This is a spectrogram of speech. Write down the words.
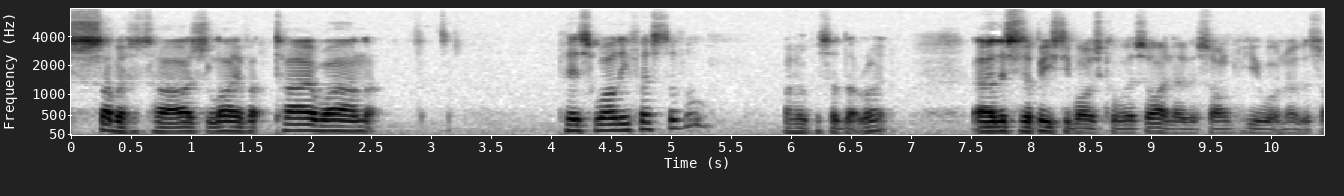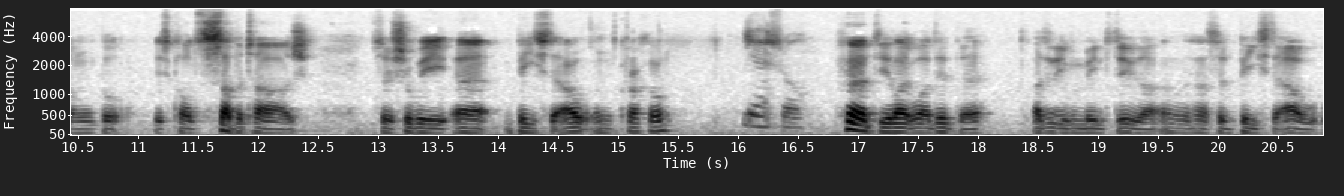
Sabotage live at Taiwan Piswali Festival. I hope I said that right. Uh, this is a Beastie Boys cover, so I know the song. You won't know the song, but it's called Sabotage. So should we uh, beast it out and crack on? Yeah, sure. do you like what I did there? I didn't even mean to do that. I said beast it out,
